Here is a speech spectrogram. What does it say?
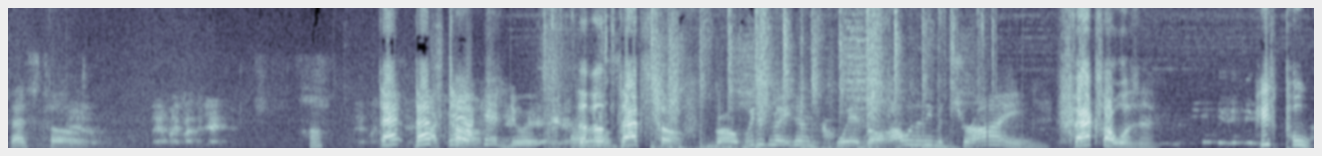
That's tough. Huh? That I that's can't, I can't do it. Th- th- oh. that's tough. Bro, we just made him quit, bro. I wasn't even trying. Facts I wasn't. He's poop.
